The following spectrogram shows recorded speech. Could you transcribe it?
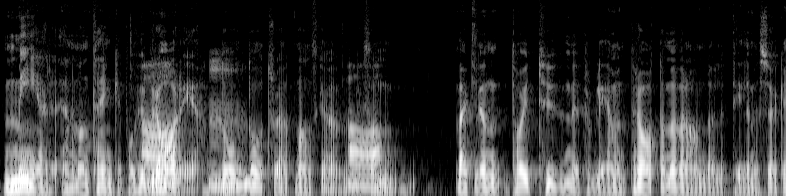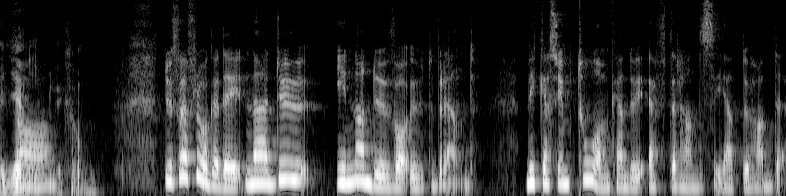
Mer än man tänker på hur bra det är. Då, då tror jag att man ska liksom, verkligen ta itu med problemen. Prata med varandra eller till och med söka hjälp. Ja. Liksom. Du får jag fråga dig, när du, innan du var utbränd, vilka symptom kan du i efterhand se att du hade?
